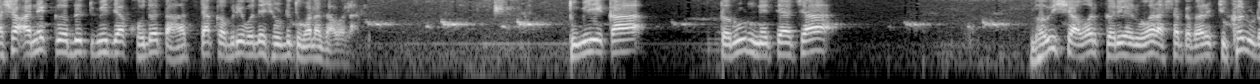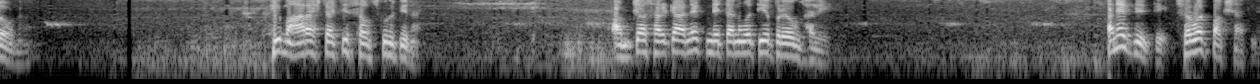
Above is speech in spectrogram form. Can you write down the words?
अशा अनेक कबरी तुम्ही ज्या खोदत आहात त्या कबरीमध्ये शेवटी तुम्हाला जावं लागेल. तुम्ही एका तरुण नेत्याच्या भविष्यावर करिअरवर अशा प्रकारे चिखल उडवणं ही महाराष्ट्राची संस्कृती नाही. आमच्यासारख्या अनेक नेत्यांवरती हे प्रयोग झाले. अनेक नेते सर्वच पक्षातले.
